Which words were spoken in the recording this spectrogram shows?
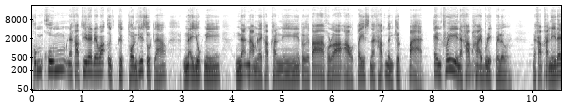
คุ้มๆนะครับที่เรียกได้ว่าอึดถึกทนที่สุดแล้ว ในยุคนี้แนะนำเลยครับ คันนี้ Toyota Corolla Altis นะครับ 1.8 Entry นะครับไฮบริดไปเลยนะครับคันนี้ได้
